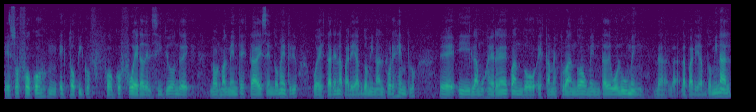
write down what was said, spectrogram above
Esos focos mm, ectópicos, focos fuera del sitio donde normalmente está ese endometrio, puede estar en la pared abdominal, por ejemplo, eh, y la mujer eh, cuando está menstruando aumenta de volumen la, pared abdominal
